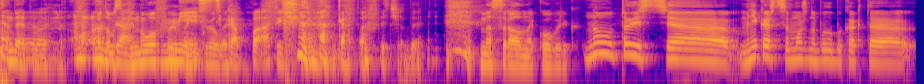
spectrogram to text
Да-да-да. Потом Да, спин и месть приквелы. Копатыча. Копатыча, да. Насрал на коврик. Ну, то есть, э, мне кажется, можно было бы как-то...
